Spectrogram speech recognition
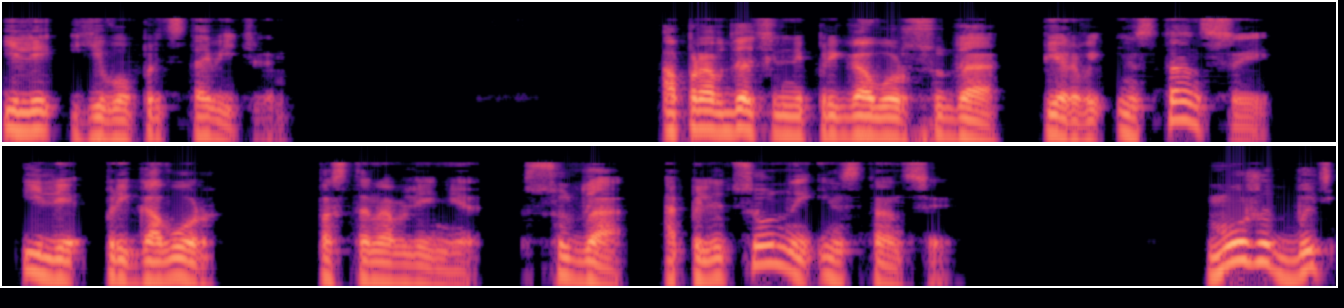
или его представителям. Оправдательный приговор суда первой инстанции или приговор постановления суда апелляционной инстанции может быть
